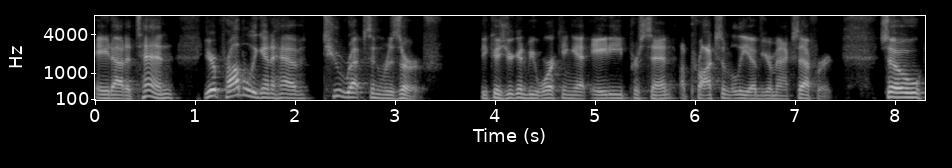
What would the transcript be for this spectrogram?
Eight out of 10, you're probably going to have two reps in reserve, because you're going to be working at 80% approximately of your max effort. So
